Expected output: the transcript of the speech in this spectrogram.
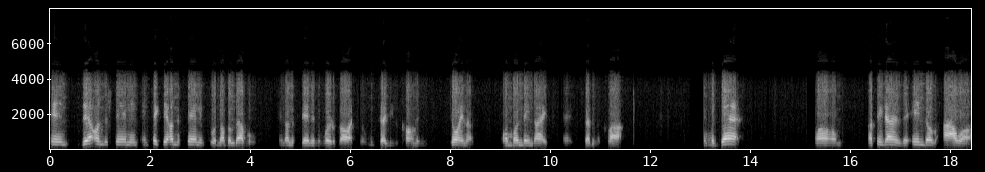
in their understanding and take their understanding to another level and understanding the Word of God. So we tell you to come and join us on Monday night at 7 o'clock. And with that, um, I think that is the end of our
